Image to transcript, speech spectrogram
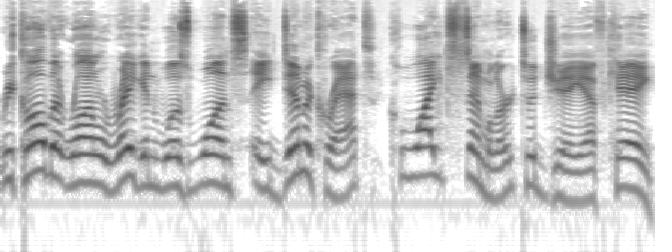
Recall that Ronald Reagan was once a Democrat, quite similar to JFK.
